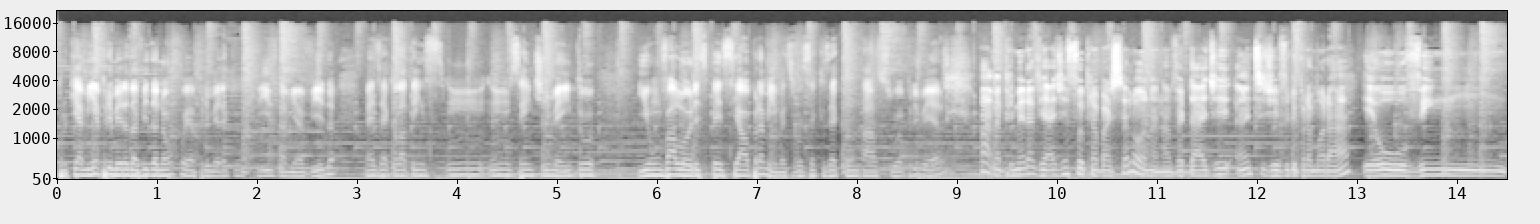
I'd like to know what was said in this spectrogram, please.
porque a minha primeira da vida não foi a primeira que eu fiz na minha vida, mas é que ela tem um, um sentimento e um valor especial para mim. Mas se você quiser contar a sua primeira. Ah, minha primeira viagem foi para Barcelona. Na verdade, antes de vir para morar, eu vim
